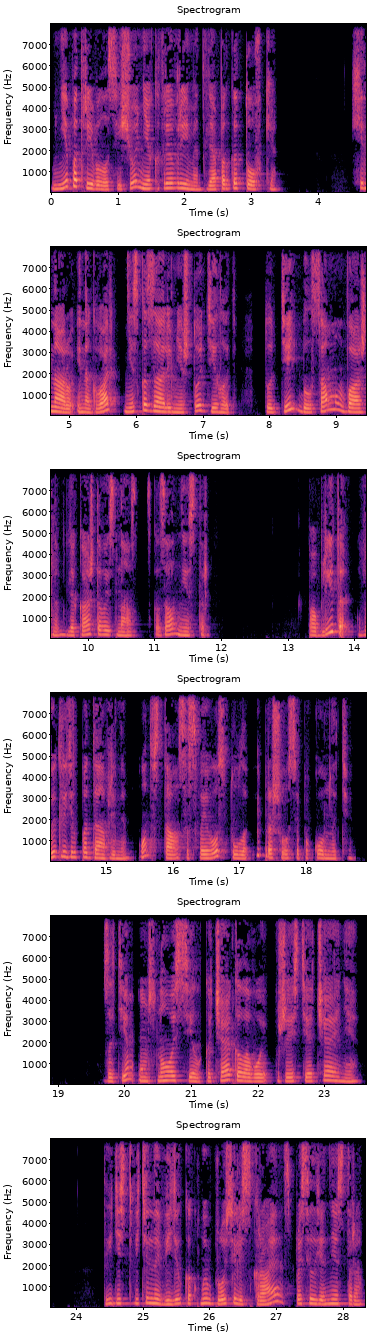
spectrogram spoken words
мне потребовалось еще некоторое время для подготовки. Хинару и Нагваль не сказали мне, что делать. Тот день был самым важным для каждого из нас, сказал Нестор. Паблито выглядел подавленным. Он встал со своего стула и прошелся по комнате. Затем он снова сел, качая головой в жесте отчаяния. «Ты действительно видел, как мы бросились с края?» – спросил я Нестора.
